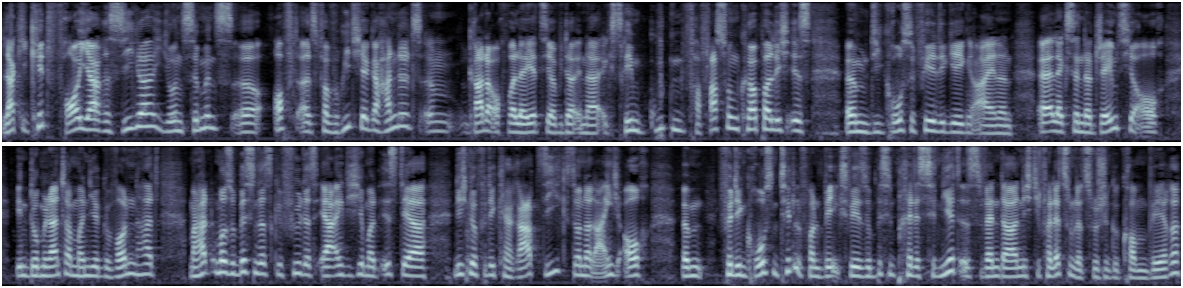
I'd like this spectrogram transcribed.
Lucky Kid, Vorjahressieger. Jon Simmons äh, oft als Favorit hier gehandelt. Ähm, Gerade auch, weil er jetzt ja wieder in einer extrem guten Verfassung körperlich ist. Ähm, die große Fehde gegen einen äh, Alexander James hier auch in dominanter Manier gewonnen hat. Man hat immer so ein bisschen das Gefühl, dass er eigentlich jemand ist, der nicht nur für den Karat-Sieg, sondern eigentlich auch ähm, für den großen Titel von WXW so ein bisschen prädestiniert ist, wenn da nicht die Verletzung dazwischen gekommen gekommen wäre.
